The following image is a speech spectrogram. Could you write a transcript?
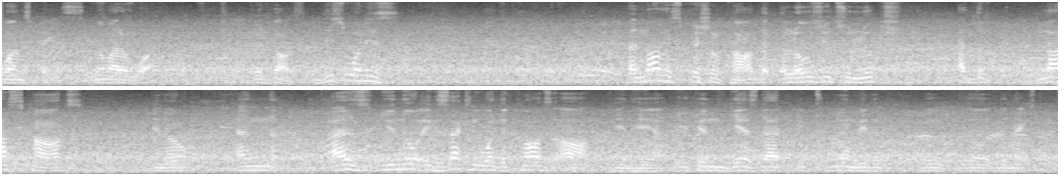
one space, no matter what. Advance. This one is another special card that allows you to look at the last card, you know, and as you know exactly what the cards are in here, you can guess that it won't be the, the, the, the next one.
